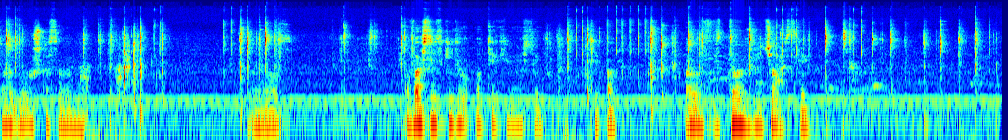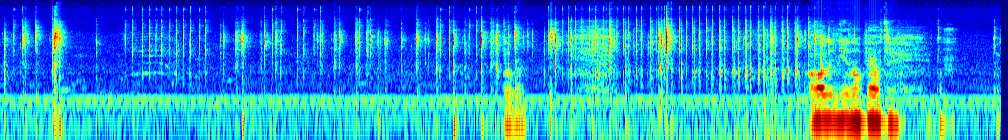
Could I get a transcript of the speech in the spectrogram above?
całego łóżka samemu. Właśnie zginął od jakiegoś tego typa. On w dolni. Dobra. Ale nie naprawdę. Tam, tak.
